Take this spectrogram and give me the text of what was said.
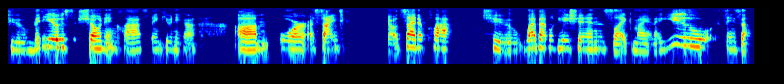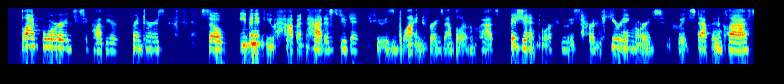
to videos shown in class, thank you, Nika, um, or assigned outside of class to web applications like MyNIU, things like blackboards, to copier printers. So even if you haven't had a student who is blind, for example, or who has vision, or who is hard of hearing, or who is deaf in class,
